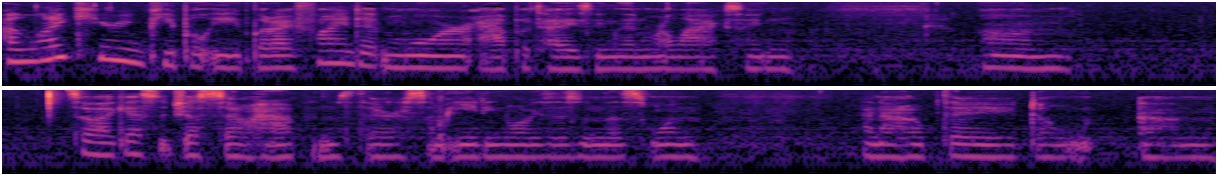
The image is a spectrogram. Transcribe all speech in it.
I like hearing people eat, but I find it more appetizing than relaxing. Um, so I guess it just so happens there are some eating noises in this one, and I hope they don't. Um,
